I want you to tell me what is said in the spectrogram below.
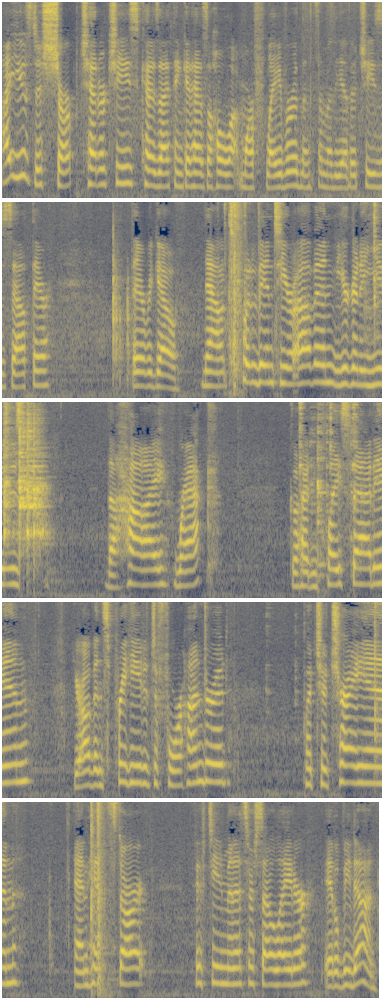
I used a sharp cheddar cheese because I think it has a whole lot more flavor than some of the other cheeses out there. There we go. Now to put it into your oven, you're going to use the high rack. Go ahead and place that in. Your oven's preheated to 400. Put your tray in and hit start. 15 minutes or so later, it'll be done.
